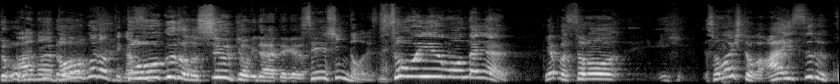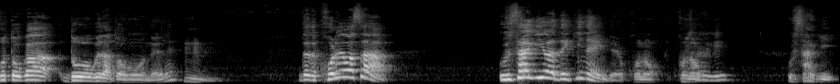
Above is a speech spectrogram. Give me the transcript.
道具道あの道具道っていうか道具道の宗教みたいになってるけど精神道ですね。そういう問題じゃない。やっぱそのひその人が愛することが道具だと思うんだよね。うん。だってこれはさうさぎはできないんだよこのこのうさぎ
